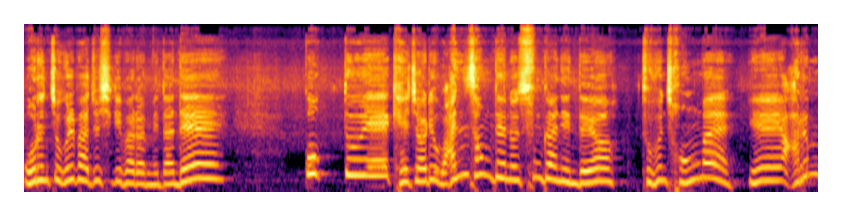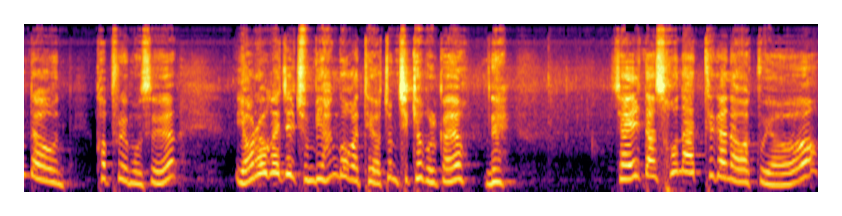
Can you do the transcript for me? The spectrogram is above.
오른쪽을 봐주시기 바랍니다. 네. 꼭두의 계절이 완성되는 순간인데요. 두 분 정말 예 아름다운 커플의 모습 여러 가지를 준비한 것 같아요. 좀 지켜볼까요? 네. 자 일단 소나트가 나왔고요.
